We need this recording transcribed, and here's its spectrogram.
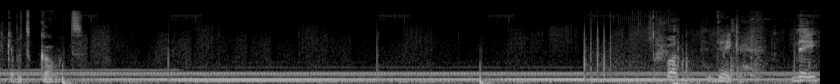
Ik heb het koud. Deken. Nee.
